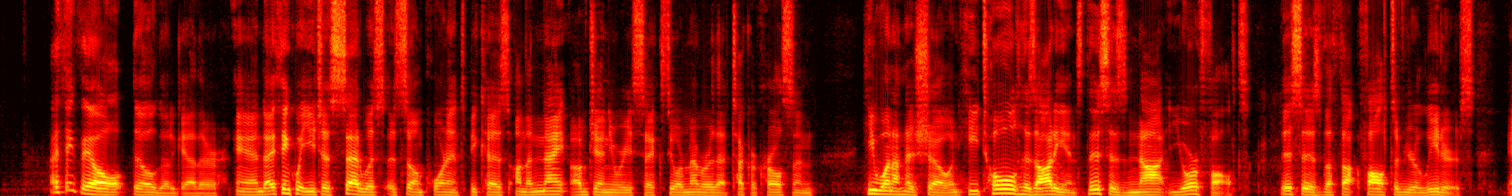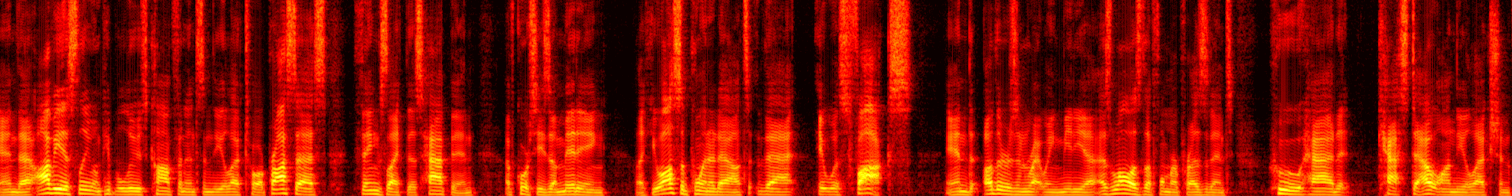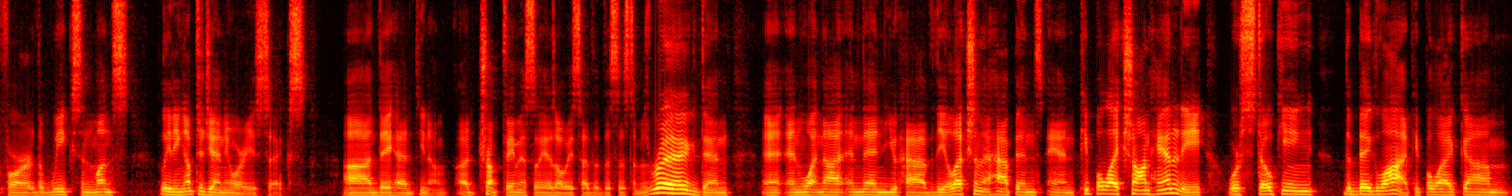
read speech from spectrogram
I think they all they all go together, and I think what you just said was is so important because on the night of January 6th, you'll remember that Tucker Carlson, he went on his show and he told his audience, "This is not your fault. This is the th- fault of your leaders." And that obviously, when people lose confidence in the electoral process, things like this happen. Of course, he's omitting, like you also pointed out, that it was Fox and others in right wing media, as well as the former president, who had cast doubt on the election for the weeks and months leading up to January 6th. Uh, they had, you know, uh, Trump famously has always said that the system is rigged and, and and whatnot. And then you have the election that happens, and people like Sean Hannity were stoking the big lie. People like um,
